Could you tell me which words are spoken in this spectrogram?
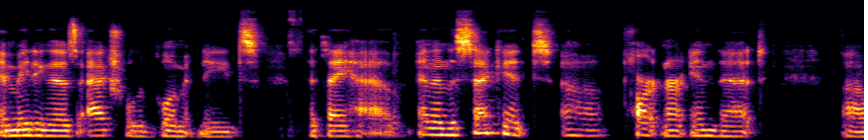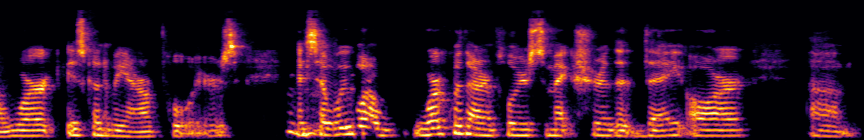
and meeting those actual employment needs that they have and then the second uh, partner in that uh, work is going to be our employers mm-hmm. and so we want to work with our employers to make sure that they are um,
